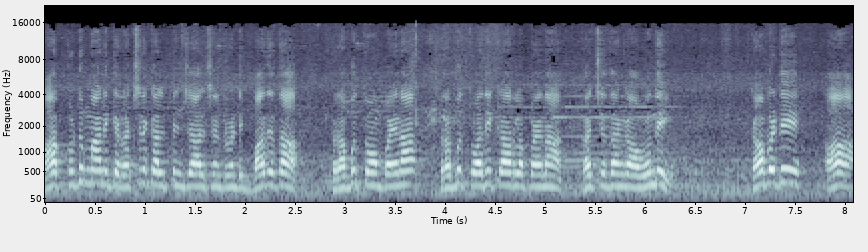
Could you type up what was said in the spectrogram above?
ఆ కుటుంబానికి రక్షణ కల్పించాల్సినటువంటి బాధ్యత ప్రభుత్వం పైన ప్రభుత్వ అధికారుల పైన ఖచ్చితంగా ఉంది. కాబట్టి ఆ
